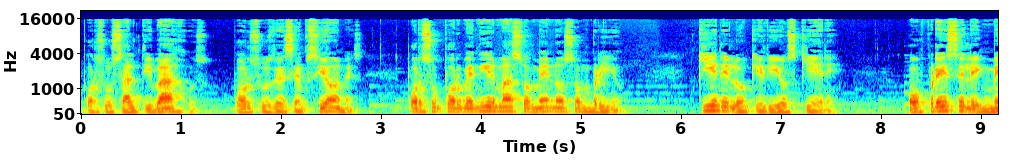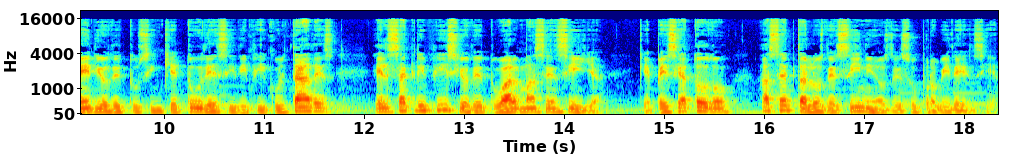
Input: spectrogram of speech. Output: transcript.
por sus altibajos, por sus decepciones, por su porvenir más o menos sombrío. Quiere lo que Dios quiere. Ofrécele en medio de tus inquietudes y dificultades el sacrificio de tu alma sencilla, que pese a todo, acepta los designios de su providencia.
